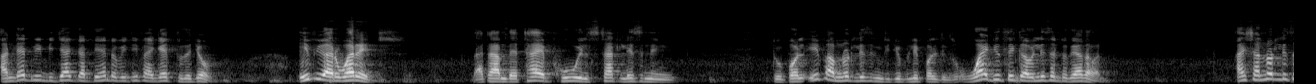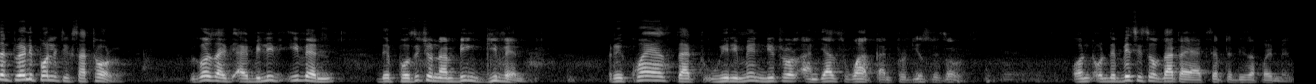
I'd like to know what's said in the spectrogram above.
And let me be judged at the end of it if I get to the job. If you are worried that I'm the type who will start listening to Paul, if I'm not listening to Jubilee politics, why do you think I will listen to the other one? I shall not listen to any politics at all. Because I, I believe even the position I'm being given requires that we remain neutral and just work and produce results. On, on the basis of that, I accepted this appointment.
